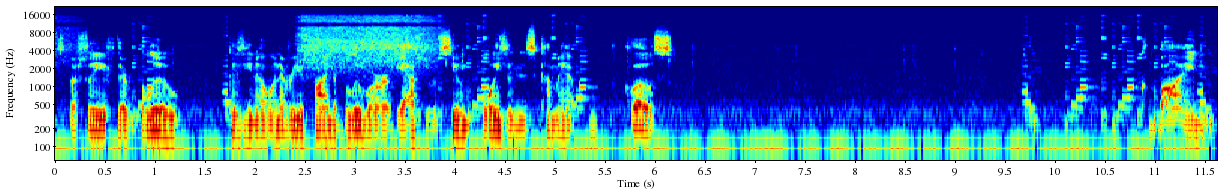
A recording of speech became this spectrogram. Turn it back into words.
Especially if they're blue. because, you know, whenever you find a blue herb, you have to assume poison is coming up close. Combine!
